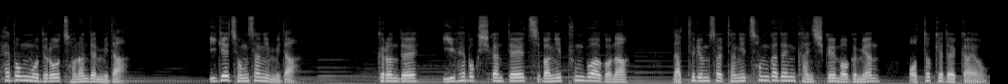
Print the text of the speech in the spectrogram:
회복 모드로 전환됩니다. 이게 정상입니다. 그런데 이 회복 시간대에 지방이 풍부하거나 나트륨 설탕이 첨가된 간식을 먹으면 어떻게 될까요?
